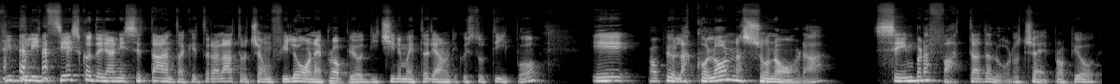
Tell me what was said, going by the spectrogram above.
film poliziesco degli anni 70, che tra l'altro c'è un filone proprio di cinema italiano di questo tipo, e proprio la colonna sonora sembra fatta da loro, cioè proprio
